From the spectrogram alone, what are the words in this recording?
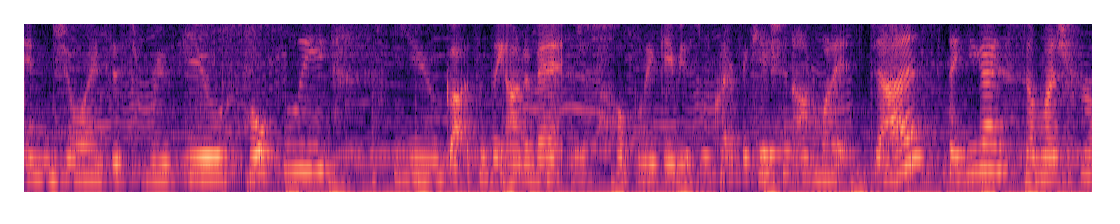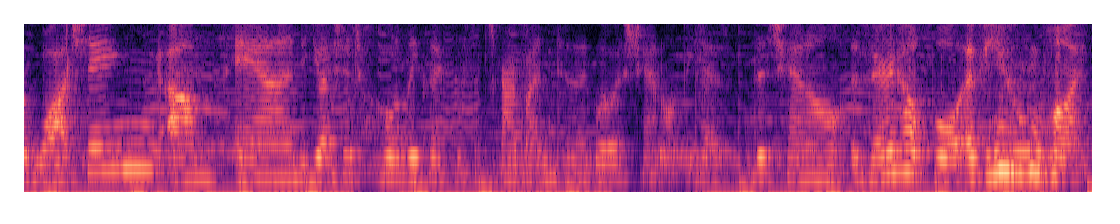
enjoyed this review. Hopefully you got something out of it and just hopefully gave you some clarification on what it does. Thank you guys so much for watching um, and you guys should totally click the subscribe button to the Glowish channel because this channel is very helpful if you want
